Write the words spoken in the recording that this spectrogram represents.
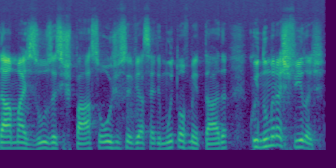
dar mais uso a esse espaço. Hoje você vê a sede muito movimentada, com inúmeras filas.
